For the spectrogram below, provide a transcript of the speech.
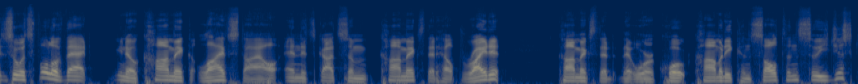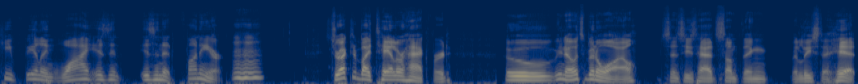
So it's full of that, you know, comic lifestyle, and it's got some comics that helped write it, comics that, that were quote comedy consultants. So you just keep feeling, why isn't isn't it funnier? Mm-hmm. It's directed by Taylor Hackford, who, you know, it's been a while since he's had something, at least a hit.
